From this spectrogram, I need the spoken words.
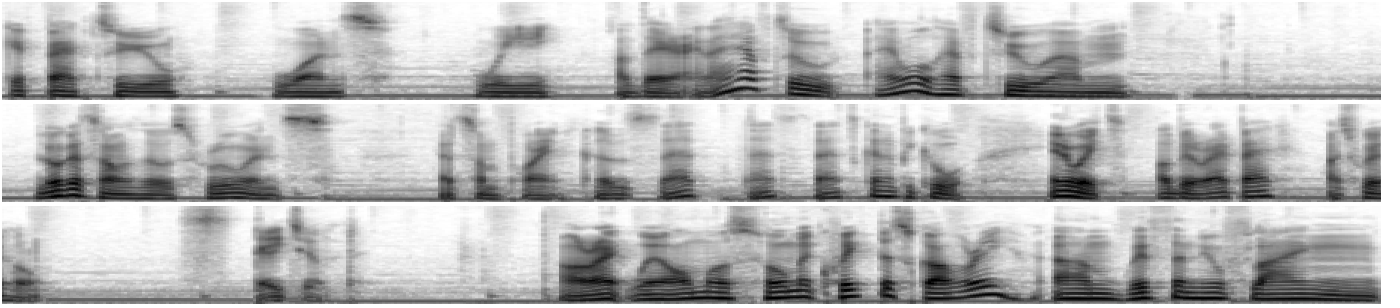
get back to you once we are there. And I have to, I will have to um, look at some of those ruins at some point, because that, that's, that's gonna be cool. Anyways, I'll be right back once we're home. Stay tuned. Alright, we're almost home. A quick discovery um, with the new flying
